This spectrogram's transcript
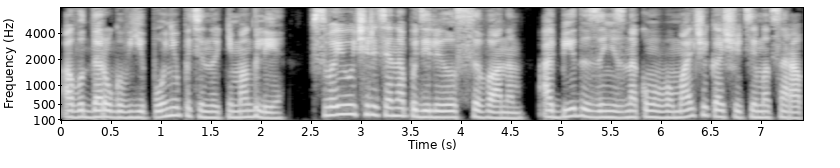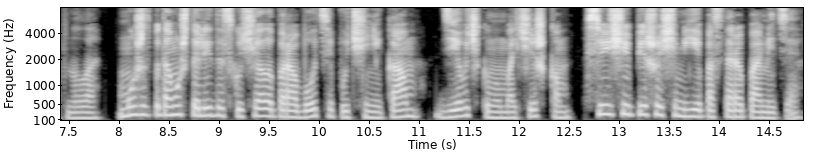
А вот дорогу в Японию потянуть не могли. В свою очередь она поделилась с Иваном. Обида за незнакомого мальчика ощутимо царапнула. Может, потому что Лида скучала по работе, по ученикам, девочкам и мальчишкам, все еще пишущим ей по старой памяти.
